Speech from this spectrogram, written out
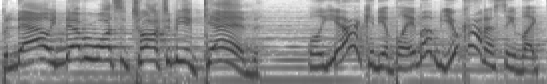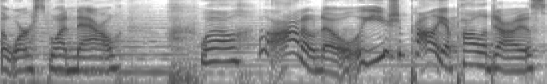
But now he never wants to talk to me again. Well, yeah, can you blame him? You kind of seem like the worst one now. well, I don't know. You should probably apologize.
